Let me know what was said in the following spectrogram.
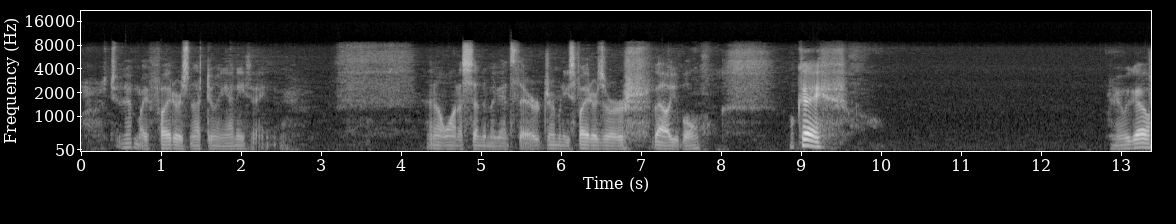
I do have my fighters not doing anything. I don't want to send them against there. Germany's fighters are valuable. Okay. Here we go.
